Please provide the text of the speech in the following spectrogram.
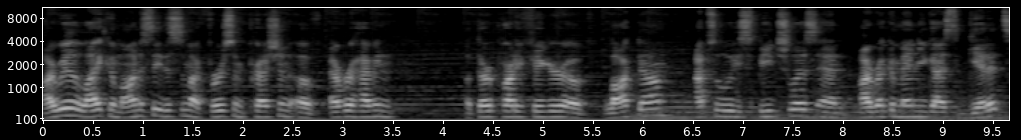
I really like him. Honestly, this is my first impression of ever having a third party figure of Lockdown. Absolutely speechless, and I recommend you guys to get it.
